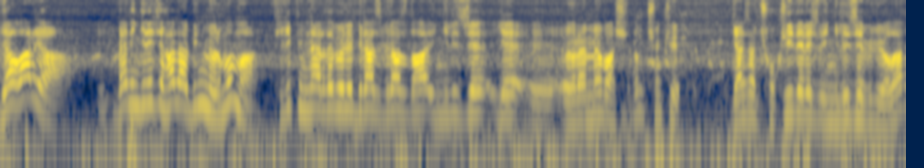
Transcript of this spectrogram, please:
Ya var ya ben İngilizce hala bilmiyorum ama Filipinler'de böyle biraz biraz daha İngilizceye e, öğrenmeye başladım. Çünkü gerçekten çok iyi derecede İngilizce biliyorlar.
